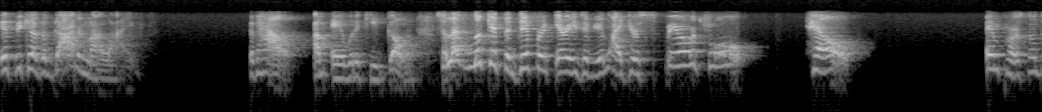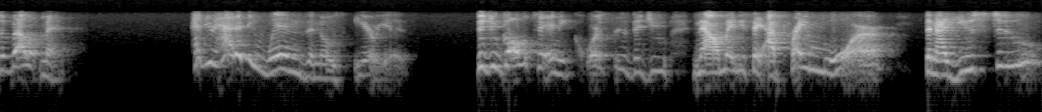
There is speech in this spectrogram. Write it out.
It's because of God in my life of how I'm able to keep going. So let's look at the different areas of your life your spiritual health and personal development. Have you had any wins in those areas? Did you go to any courses? Did you now maybe say, I pray more than I used to?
